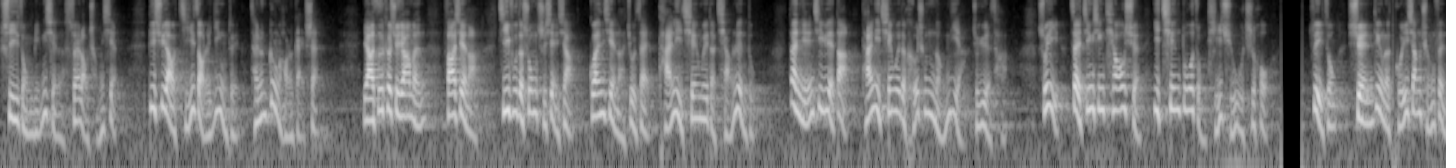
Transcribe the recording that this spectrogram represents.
是一种明显的衰老呈现，必须要及早的应对，才能更好的改善。雅姿科学家们发现啊，肌肤的松弛现象，关键呢就在弹力纤维的强韧度，但年纪越大，弹力纤维的合成能力啊就越差。所以在精心挑选一千多种提取物之后，最终选定了茴香成分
